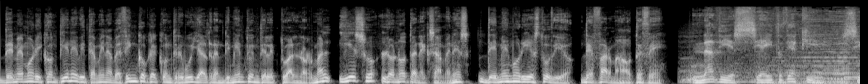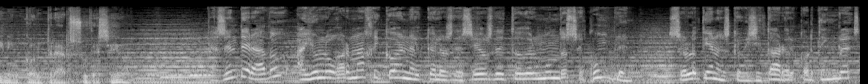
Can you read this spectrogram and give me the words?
The Memory contiene vitamina B5 que contribuye al rendimiento intelectual normal y eso lo nota en exámenes. The Memory Studio, de Pharma OTC. Nadie se ha ido de aquí sin encontrar su deseo. ¿Te has enterado? Hay un lugar mágico en el que los deseos de todo el mundo se cumplen. Solo tienes que visitar el corte inglés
